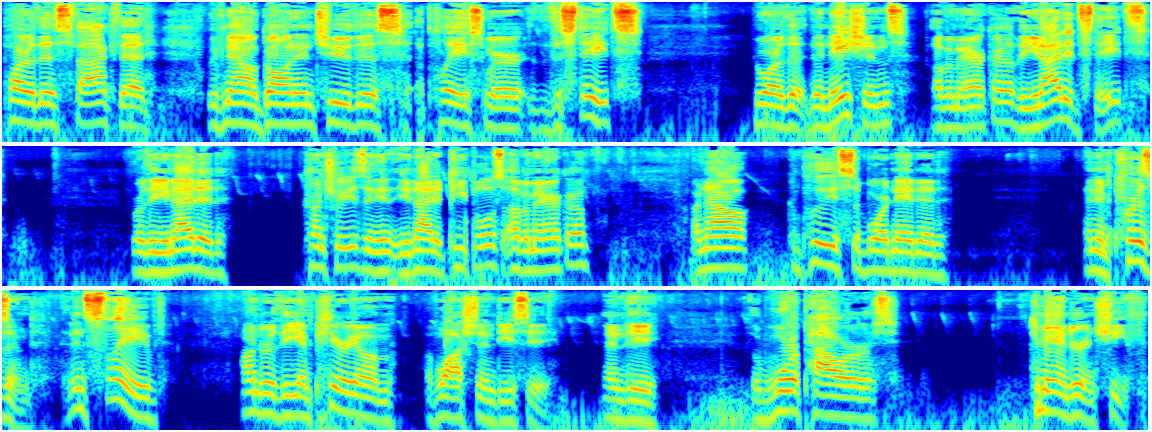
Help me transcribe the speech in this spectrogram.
part of this fact that we've now gone into this place where the states, who are the, the nations of America, the United States, where the United countries and the United peoples of America are now completely subordinated and imprisoned and enslaved under the imperium of Washington, D.C., and the, the war powers commander in chief,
